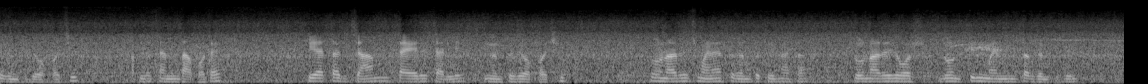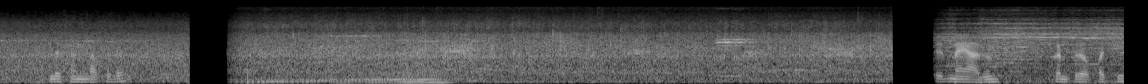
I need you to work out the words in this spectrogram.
मोठी गणपती बाप्पाची. आपल्या त्यांना दाखवत आहे. की आता जाम तयारी चालली गणपती बाप्पाची. दोन अडीच महिन्यात गणपतीनं आता दोन अडीच वर्ष दोन तीन महिन्यानंतर गणपती आपल्या त्यांना दाखवत आहे. तेच नाही अजून गणपती बाप्पाची.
